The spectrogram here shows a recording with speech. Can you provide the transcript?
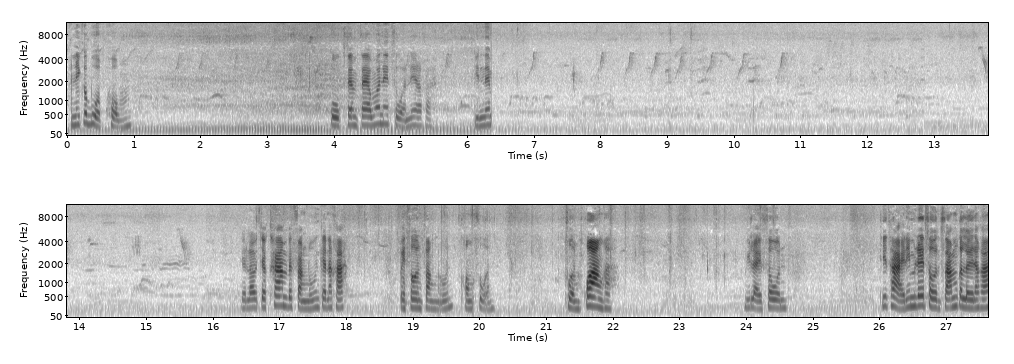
อันนี้ก็บวบขม ปลูกแซมๆว่าในสวนนี่แหละค่ะ กินได้ เดี๋ยวเราจะข้ามไปฝั่งนู้นกันนะคะ ไปโซนฝั่งนู้นของสวน สวนกว้างค่ะ มีหลายโซน ที่ถ่ายนี่ไม่ได้โซนซ้ำกันเลยนะคะ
